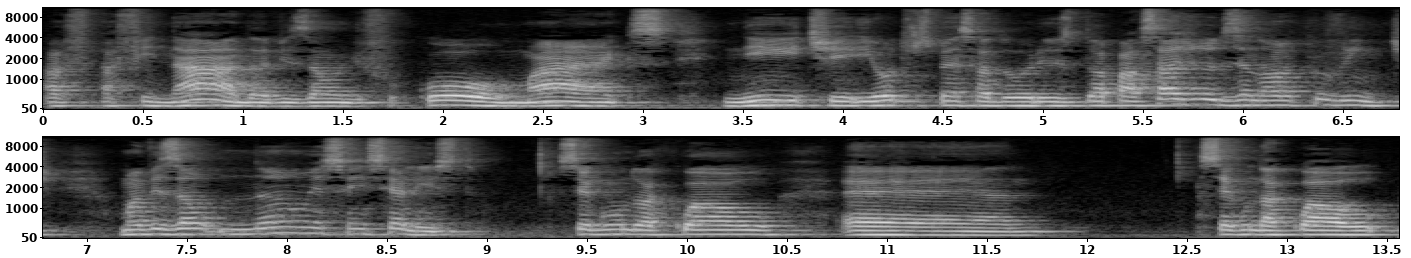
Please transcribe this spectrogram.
afinada a visão de Foucault, Marx, Nietzsche e outros pensadores da passagem do 19 para o 20, uma visão não essencialista, segundo a qual é, segundo a qual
